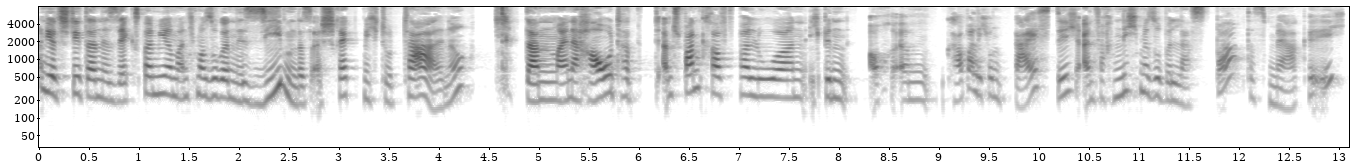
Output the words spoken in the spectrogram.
und jetzt steht da eine 6 bei mir, manchmal sogar eine 7. Das erschreckt mich total. Ne? Dann meine Haut hat an Spannkraft verloren. Ich bin auch ähm, körperlich und geistig einfach nicht mehr so belastbar. Das merke ich.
